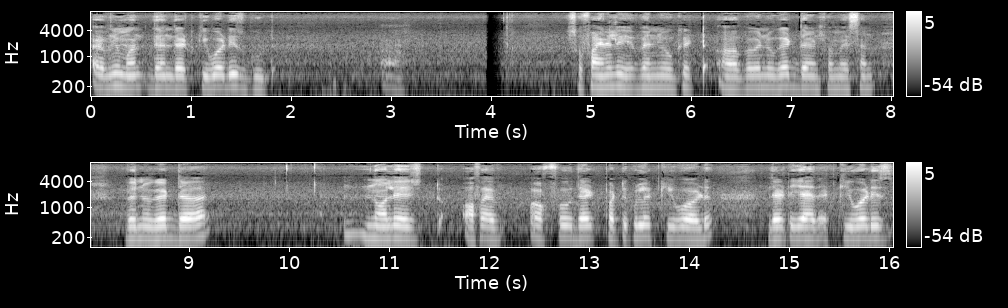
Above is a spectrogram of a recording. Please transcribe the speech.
every month then that keyword is good. Uh, so finally when you get uh, when you get the information when you get the knowledge of of that particular keyword that yeah that keyword is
